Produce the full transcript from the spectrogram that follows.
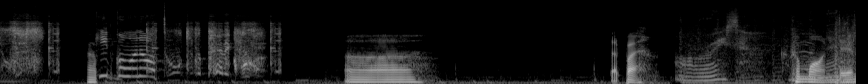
do this. Keep going up. Go to the panic room. เอ่อจัดไป All right. come on then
